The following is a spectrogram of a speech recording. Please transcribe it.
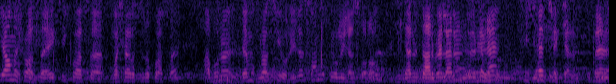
Yanlış varsa, eksik varsa, başarısızlık varsa ha bunu demokrasi yoluyla, sandık yoluyla soralım. Yani darbelerin önüne bir set çekelim. Ve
